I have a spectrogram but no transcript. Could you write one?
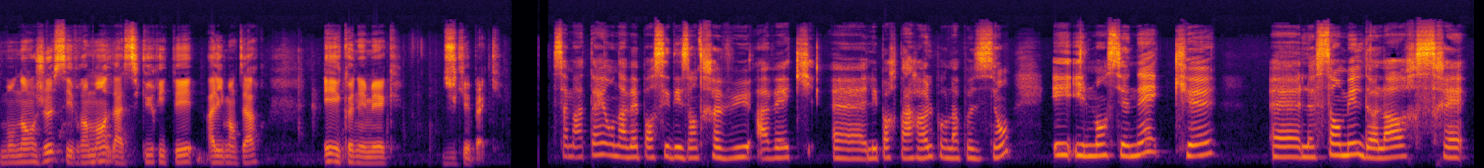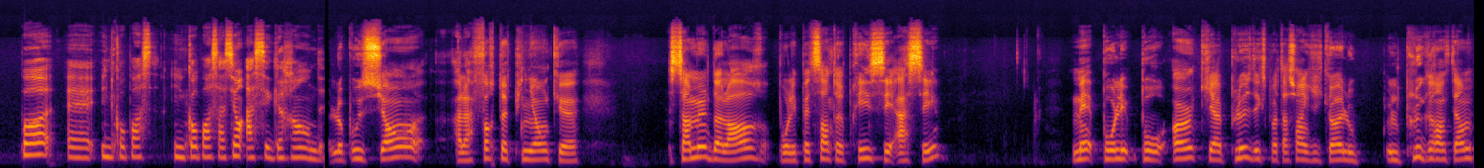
Mon enjeu, c'est vraiment la sécurité alimentaire et économique du Québec. Ce matin, on avait passé des entrevues avec euh, les porte-paroles pour l'opposition et ils mentionnaient que euh, le 100 000 serait pas euh, une, compensa- une compensation assez grande. L'opposition a la forte opinion que 100 000 pour les petites entreprises, c'est assez. Mais pour, les, pour un qui a plus d'exploitation agricole ou une plus grande ferme,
